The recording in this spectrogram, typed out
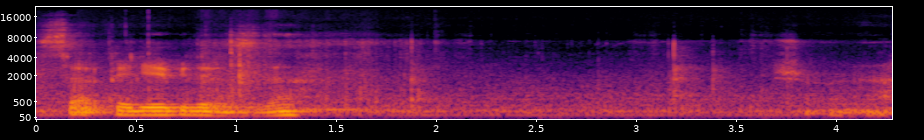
serpeleyebiliriz de. Şöyle.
